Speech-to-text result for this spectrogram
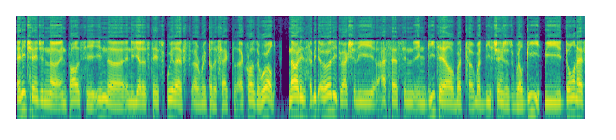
any change in uh, in policy in the in the United States will have a ripple effect across the world. Now it is a bit early to actually assess in, in detail what uh, what these changes will be. We don't have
